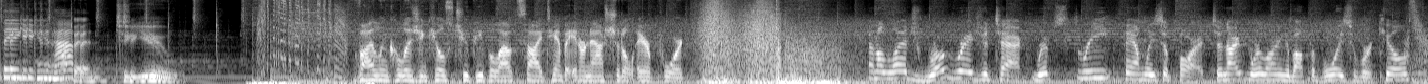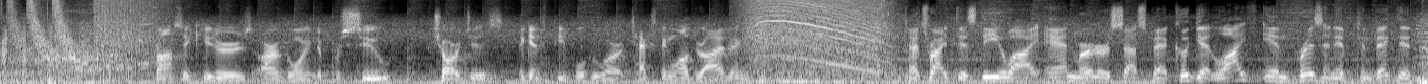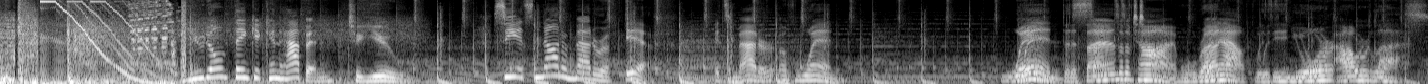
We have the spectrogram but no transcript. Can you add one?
don't think it can happen to you. Violent collision kills two people outside Tampa International Airport. An alleged road rage attack rips three families apart. Tonight, we're learning about the boys who were killed. Prosecutors are going to pursue charges against people who are texting while driving. That's right. This DUI and murder suspect could get life in prison if convicted. You don't think it can happen to you. See, it's not a matter of if, it's a matter of when. When the sands of time will run out within your hourglass.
